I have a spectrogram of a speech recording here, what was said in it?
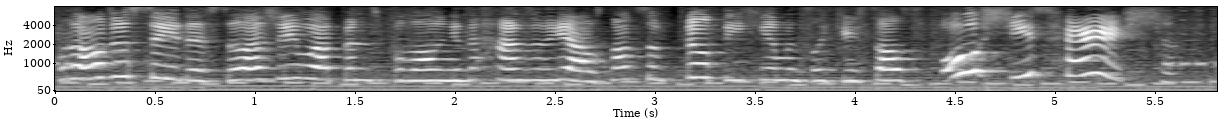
But I'll just say this, the legendary weapons belong in the hands of the elves, not some filthy humans like yourselves. Oh, she's Hirsch!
